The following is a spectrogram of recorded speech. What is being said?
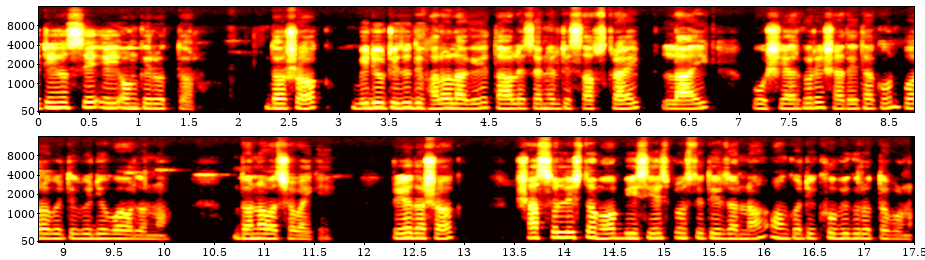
এটি হচ্ছে এই অঙ্কের উত্তর। দর্শক, ভিডিওটি যদি ভালো লাগে তাহলে চ্যানেলটি সাবস্ক্রাইব, লাইক ও শেয়ার করে সাথে থাকুন পরবর্তী ভিডিও পাওয়ার জন্য। ধন্যবাদ সবাইকে। প্রিয় দর্শক, সাতচল্লিশতম বিসিএস প্রস্তুতির জন্য অঙ্কটি খুবই গুরুত্বপূর্ণ।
